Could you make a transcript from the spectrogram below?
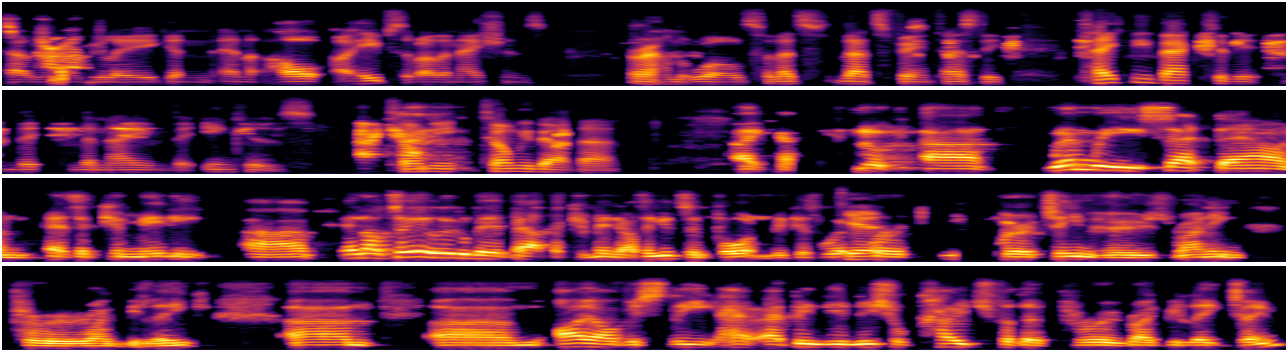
Italian rugby league and and whole heaps of other nations around the world. So that's that's fantastic. Take me back to the the, the name, the Incas. Tell me tell me about that. Okay. Look, uh, when we sat down as a committee, uh, and I'll tell you a little bit about the committee. I think it's important because we're, Yeah. we're, we're a team who's running Peru Rugby League. Um, um, I obviously have, have been the initial coach for the Peru Rugby League team.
